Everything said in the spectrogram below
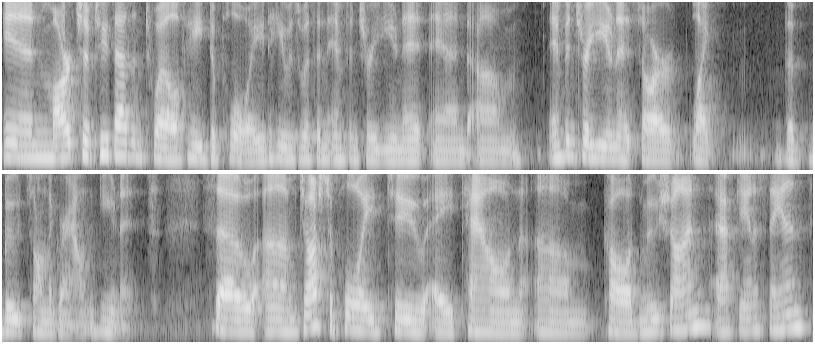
in March of 2012, he deployed. He was with an infantry unit, and um, infantry units are like the boots on the ground units. So um, Josh deployed to a town um, called Mushan, Afghanistan.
